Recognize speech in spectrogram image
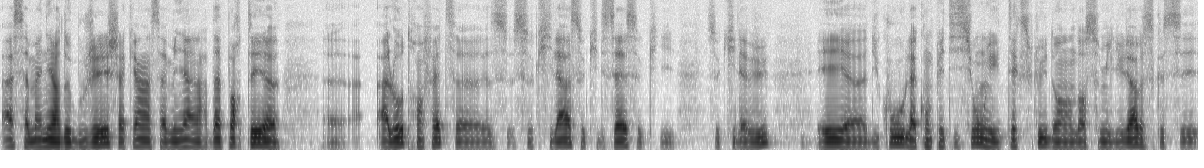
a sa manière de bouger, chacun a sa manière d'apporter euh, euh, à l'autre, en fait, ce, ce qu'il a, ce qu'il sait, ce qu'il ce qu'il a vu. Et du coup, la compétition est exclue dans, dans ce milieu-là parce que c'est.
